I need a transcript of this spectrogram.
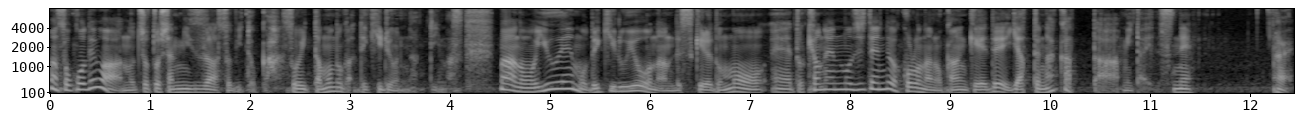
まあ、そこではあのちょっとした水遊びとかそういったものができるようになっています。まあ、あの遊泳もできるようなんですけれども、えー、と去年の時点ではコロナの関係でやってなかったみたいですね。はい、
